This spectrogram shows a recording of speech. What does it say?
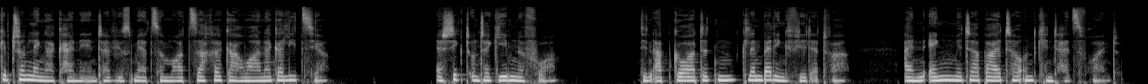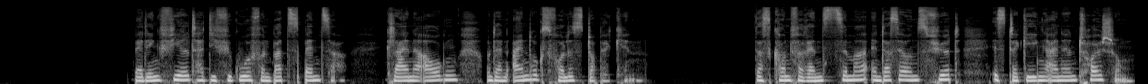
gibt schon länger keine Interviews mehr zur Mordsache Caruana Galizia. Er schickt Untergebene vor. Den Abgeordneten Glenn Bedingfield etwa, einen engen Mitarbeiter und Kindheitsfreund. Bedingfield hat die Figur von Bud Spencer, kleine Augen und ein eindrucksvolles Doppelkinn. Das Konferenzzimmer, in das er uns führt, ist dagegen eine Enttäuschung.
